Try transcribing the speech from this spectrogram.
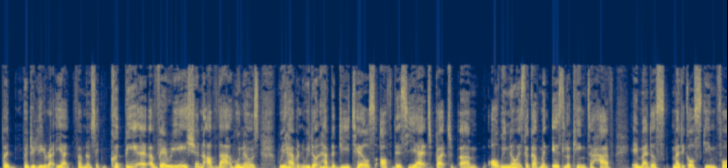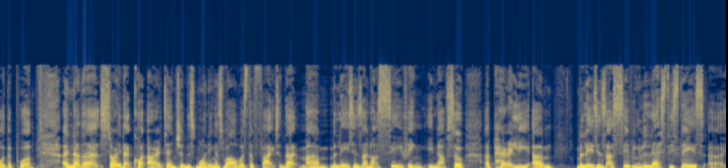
Peduli Rakyat, if I'm not mistaken. Could be a, a variation of that. Who knows? We haven't, we don't have the details of this yet, but um, all we know is the government is looking to have a medical medical scheme for the poor. Another story that caught our attention this morning as well was the fact that um, Malaysians are not saving enough. So apparently, um, Malaysians are saving less these days. Uh,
